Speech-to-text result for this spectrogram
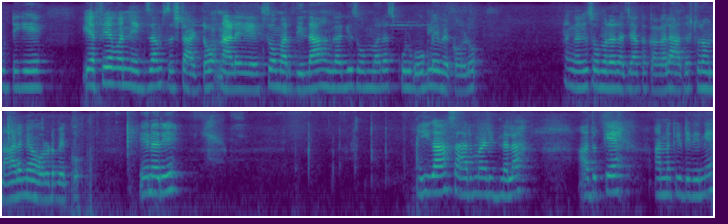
ಪುಟ್ಟಿಗೆ F A one exams start ನಾಳೆ ಸೋಮವಾರದಿಂದ. ಹಾಗಾಗಿ ಸೋಮವಾರ ಸ್ಕೂಲ್ಗೆ ಹೋಗಲೇಬೇಕು ಅವಳು. ಹಾಗಾಗಿ ಸೋಮವಾರ ರಜೆ ಹಾಕೋಕ್ಕಾಗಲ್ಲ. ಆದಷ್ಟು ನಾವು ನಾಳೆನೇ ಹೊರಡಬೇಕು. ಏನರಿ? ಈಗ ಸಾರು ಮಾಡಿದ್ನಲ್ಲ ಅದಕ್ಕೆ ಅನ್ನಕ್ಕೆ ಇಟ್ಟಿದ್ದೀನಿ.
